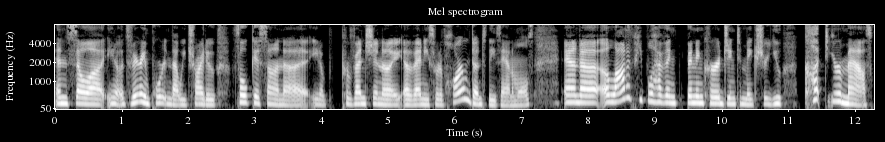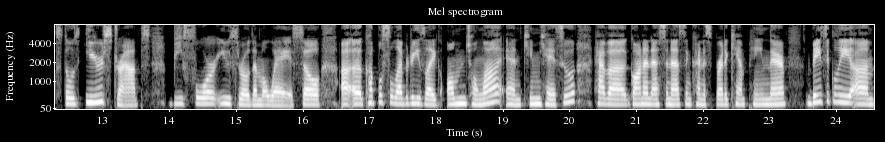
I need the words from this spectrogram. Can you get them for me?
And so, uh, you know, it's very important that we try to focus on, uh, you know, prevention of any sort of harm done to these animals. And uh, a lot of people have been encouraging to make sure you cut your masks, those ear straps, before you throw them away. So uh, a couple celebrities like Om Jong-hwa and Kim Hye-soo have uh, gone on SNS and kind of spread a campaign there. Basically, um,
